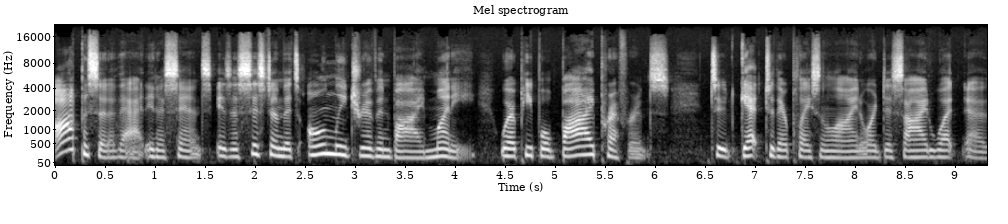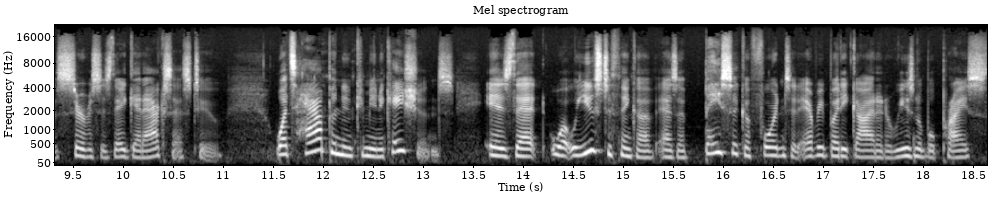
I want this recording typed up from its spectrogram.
opposite of that, in a sense, is a system that's only driven by money, where people buy preference to get to their place in the line or decide what uh, services they get access to. What's happened in communications is that what we used to think of as a basic affordance that everybody got at a reasonable price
